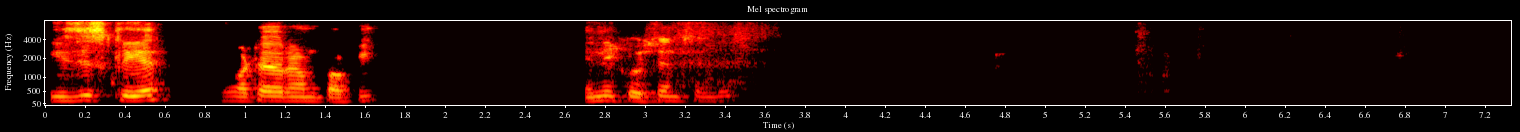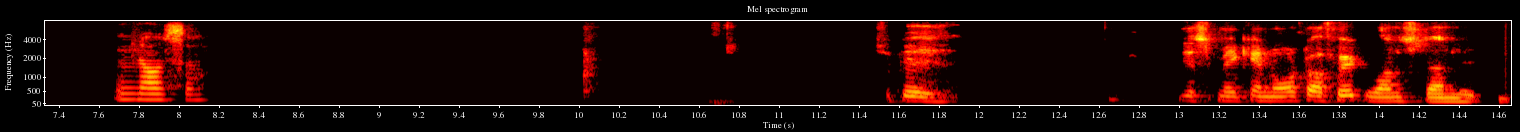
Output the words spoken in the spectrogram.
Is this clear? Whatever I'm talking. Any questions in this? No, sir. Okay. Just make a note of it. Once done, let me.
